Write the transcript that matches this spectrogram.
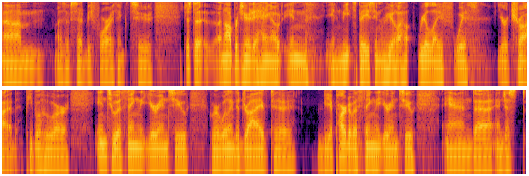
um, as I've said before I think to just a, an opportunity to hang out in in meet space in real real life with your tribe people who are into a thing that you're into who are willing to drive to be a part of a thing that you're into and uh, and just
